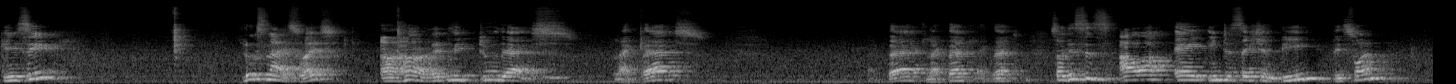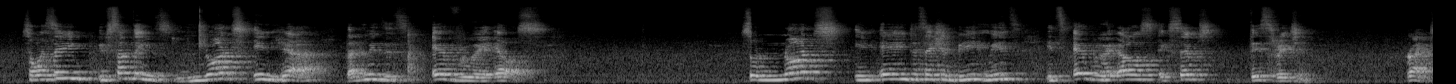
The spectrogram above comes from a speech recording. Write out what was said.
Can you see? Looks nice, right? Uh-huh. Let me do that. Like that. That, like that, like that. So this is our A intersection B, this one. So we're saying if something is not in here, that means it's everywhere else. So not in A intersection B means it's everywhere else except this region. Right.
